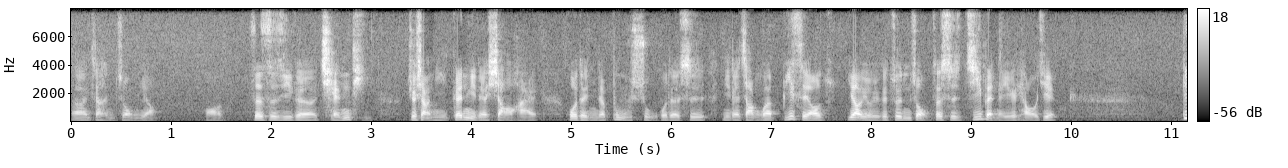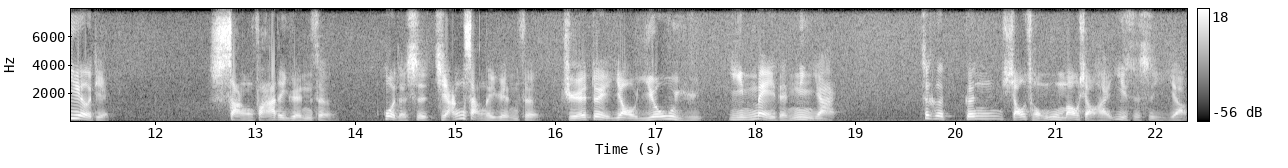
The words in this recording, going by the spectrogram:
当然这很重要哦，这是一个前提。就像你跟你的小孩或者你的部属或者是你的长官彼此要要有一个尊重，这是基本的一个条件。第二点，赏罚的原则或者是奖赏的原则，绝对要优于一昧的溺爱。这个跟小宠物猫小孩意思是一样。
